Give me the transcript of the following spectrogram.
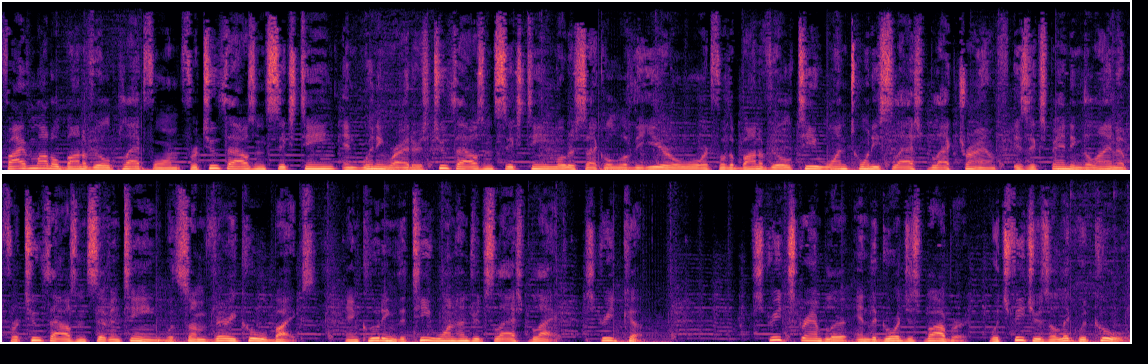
5 model Bonneville platform for 2016 and winning Riders 2016 Motorcycle of the Year award for the Bonneville T120-Black Triumph is expanding the lineup for 2017 with some very cool bikes, including the T100-Black Street Cup, Street Scrambler and the gorgeous Bobber, which features a liquid-cooled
